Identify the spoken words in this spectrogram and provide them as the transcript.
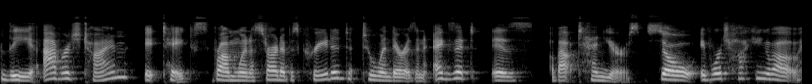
The average time it takes from when a startup is created to when there is an exit is about 10 years. So if we're talking about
